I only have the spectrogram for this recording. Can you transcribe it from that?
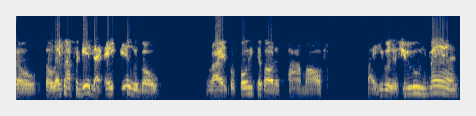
So so let's not forget that eight years ago, right before he took all this time off, like he was a huge man,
